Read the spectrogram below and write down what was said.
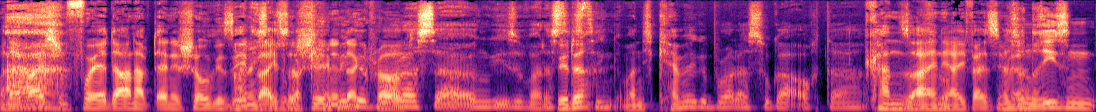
Und da war ich schon vorher da und habe deine Show gesehen, war ich so sogar schön in Chemical der Crowd. Brothers da irgendwie so, war das Bitte? das Ding? War nicht Chemical Brothers sogar auch da? Kann sein, ja, ich weiß nicht so ein mehr. riesen,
